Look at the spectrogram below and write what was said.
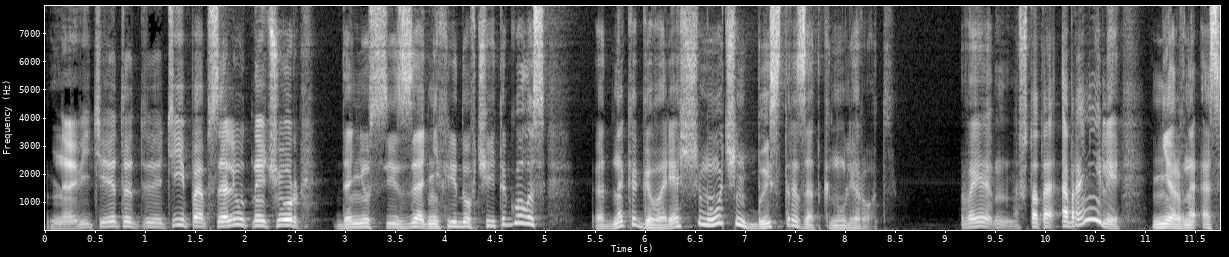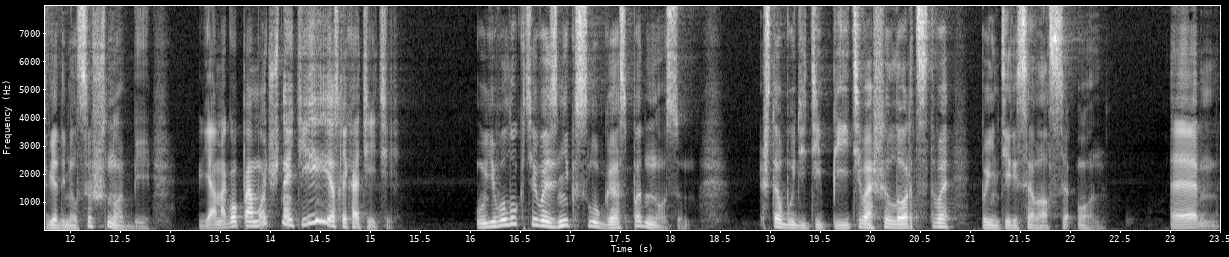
«Но ведь этот э, тип абсолютный чур...» — донесся из задних рядов чей-то голос, однако говорящему очень быстро заткнули рот. «Вы что-то обронили?» — нервно осведомился Шнобби. «Я могу помочь найти, если хотите». У его локтя возник слуга с подносом. «Что будете пить, ваше лордство?» — поинтересовался он. «Эм,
